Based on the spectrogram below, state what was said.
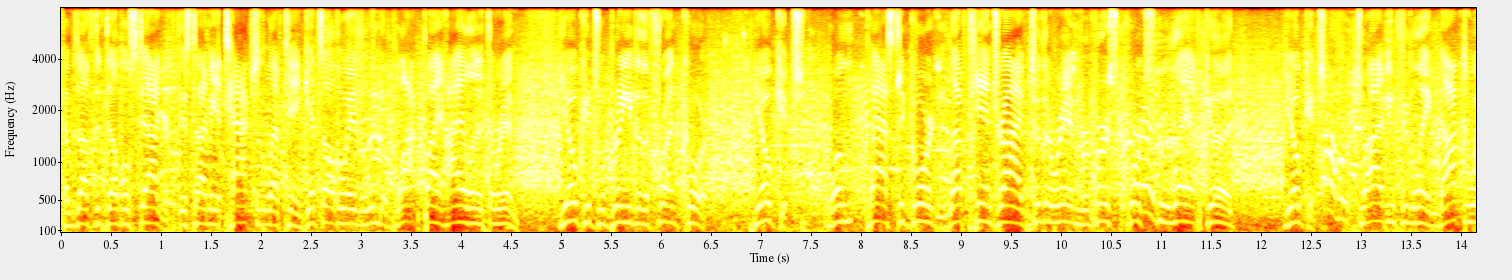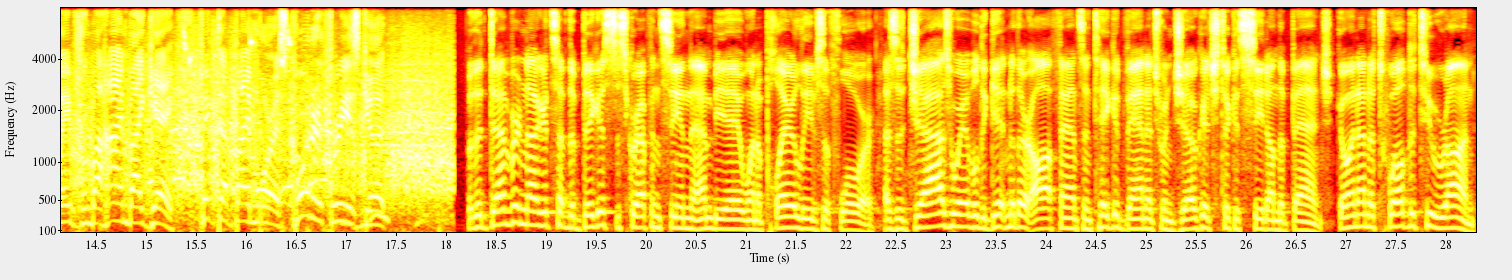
Comes off the double stagger. This time he attacks with the left hand, gets all the way to the window, blocked by Hyland at the rim. Jokic will bring you to the front court. Jokic, one pass to Gordon, left hand drive to the rim, reverse corkscrew layup, good. Jokic driving through the lane, knocked away from behind by Gay, picked up by Morris. Corner three is good. But the Denver Nuggets have the biggest discrepancy in the NBA when a player leaves the floor, as the Jazz were able to get into their offense and take advantage when Jokic took a seat on the bench, going on a 12 2 run,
